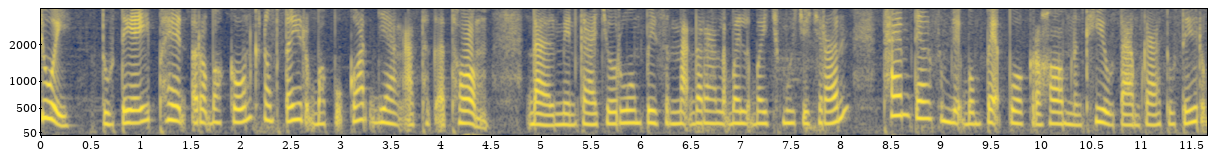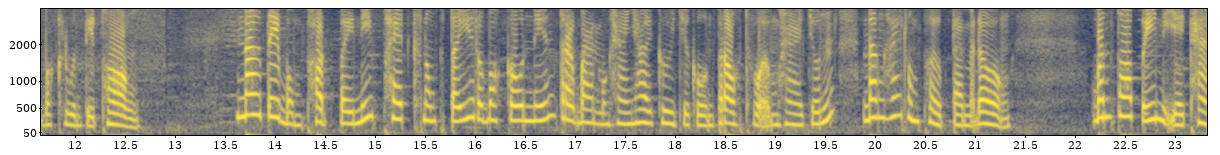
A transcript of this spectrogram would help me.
ជួយ ទុទាយភេទរបស់កូនក្នុងផ្ទៃរបស់ពួកគាត់យ៉ាងអធិកអធមដែលមានការចូលរួមពីសំណាក់តារាល្បីៗឈ្មោះជាច្រើនថែមទាំងសម្លៀកបំពាក់ពណ៌ក្រហមនិងខៀវតាមការទុទាយរបស់ខ្លួនទៀតផងនៅទីបំផុតពេលនេះភេទក្នុងផ្ទៃរបស់កូននាងត្រូវបានបង្ហាញហើយគឺជាកូនប្រុសធ្វើឲ្យមហាជន ដឹងឲ្យរំភើបតែម្ដង បន្ទាប់ពីនិយាយថា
